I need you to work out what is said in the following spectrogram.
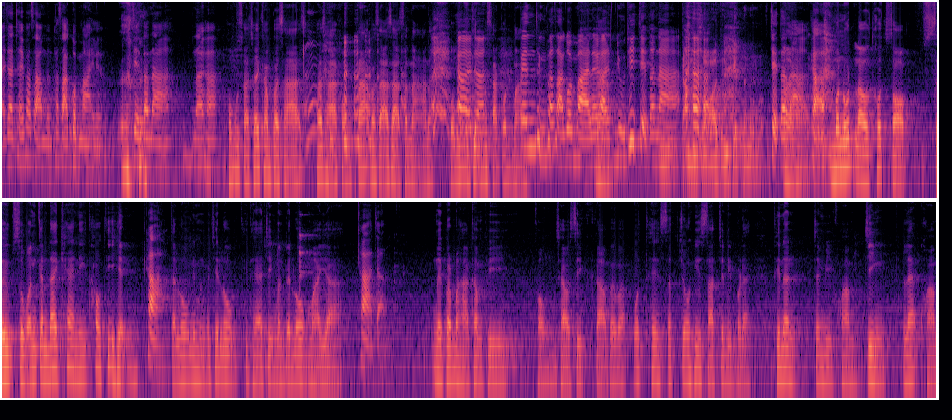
อาจารย์ใช้ภาษาเหมือนภาษากฎหมายเลย เจตนานะคะ ผมอุตส่าห์ใช้คำภาษาภาษาของพระภาษาศาสนานะ ผมไม่ได้คิดภาษากฎหมาย เป็นถึงภาษากฎหมายเลยค่ะอ่าอยู่ที่เจตนากรรมสอนถึงเจตนาเจตนาค่ะเอ่อมนุษย์เราทดสอบสืบสวนกันได้แค่นี้เท่าที่เห็นค่ะแต่โลกนี้มันไม่ใช่โลกที่แท้จริงมันเป็นโลกมายา ค่ะอาจารย์ ในพระมหาคัมภีร์ของชาวซิกกล่าวไว้ว่าโอเทสัจโจฮิสัจจนิบระที่นั่นจะมีความจริง และความ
